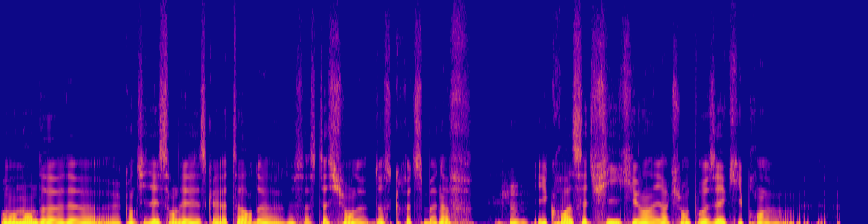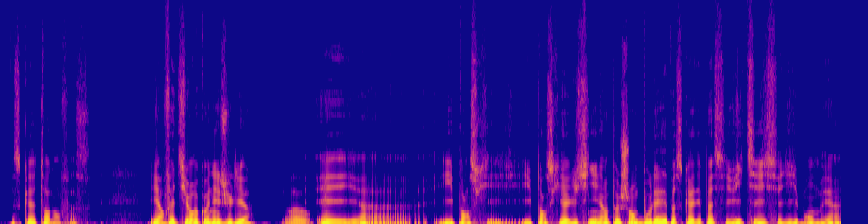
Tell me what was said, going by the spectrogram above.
au moment de, de- quand il descend les escalators de, de sa station de Doskreuzbahnhof, il croise cette fille qui va dans la direction opposée, qui prend le- l'escalator d'en face. Et en fait, il reconnaît Julia. Wow. Et euh, il pense qu'il il pense qu'il hallucine. Il est un peu chamboulé parce qu'elle est passée vite et il se dit bon ben euh,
